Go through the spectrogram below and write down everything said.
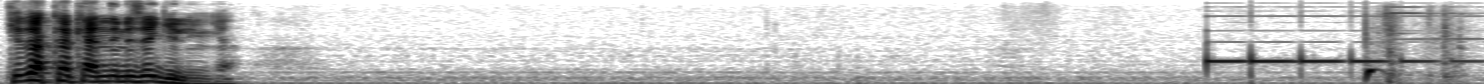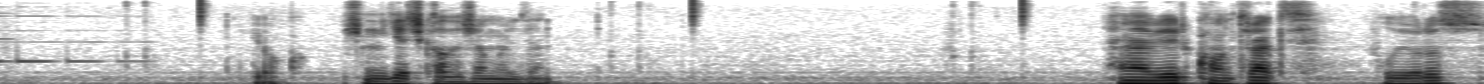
2 dakika kendinize gelin ya. Şimdi geç kalacağım o yüzden. Hemen bir kontrakt buluyoruz.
